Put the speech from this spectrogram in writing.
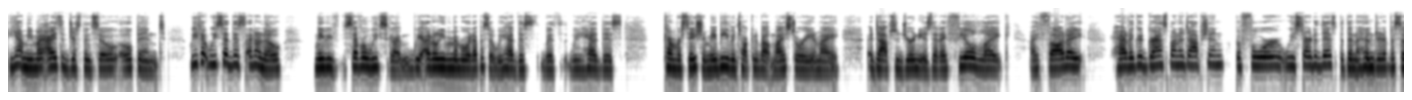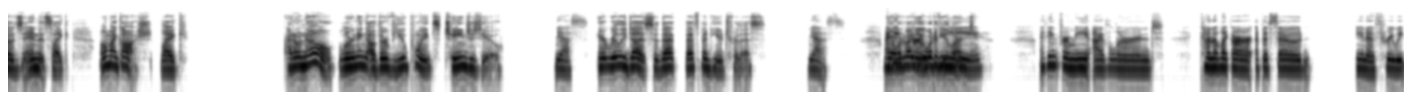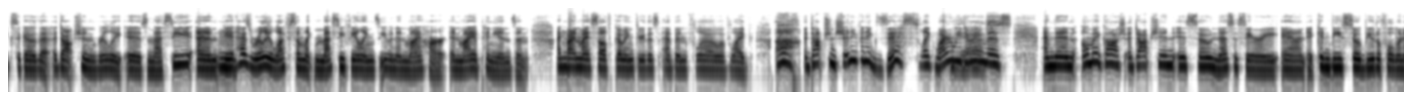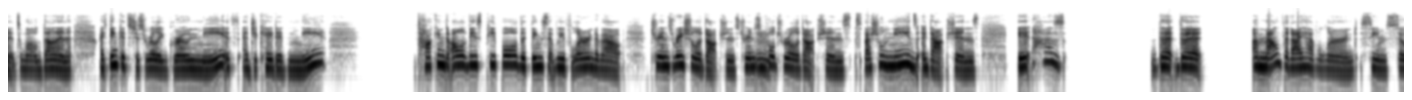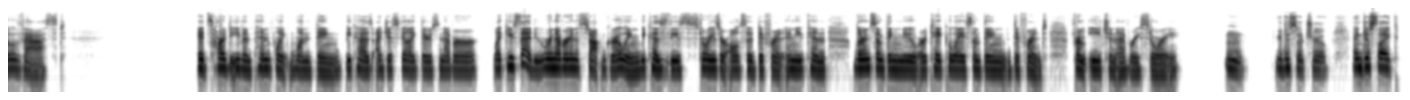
yeah, I mean, my eyes have just been so opened. We've had, we said this, I don't know, maybe several weeks ago. I, we, I don't even remember what episode we had this with, we had this conversation, maybe even talking about my story and my adoption journey is that I feel like I thought I had a good grasp on adoption before we started this, but then a 100 episodes in, it's like, oh my gosh, like, I don't know, learning other viewpoints changes you. Yes. It really does. So that, that's been huge for this. Yes. Yeah, what about you? What have you learned? I think for me, I've learned kind of like our episode, you know, three weeks ago that adoption really is messy and Mm. it has really left some like messy feelings even in my heart and my opinions. And I Mm. find myself going through this ebb and flow of like, ugh, adoption shouldn't even exist. Like, why are we doing this? And then, oh my gosh, adoption is so necessary and it can be so beautiful when it's well done. I think it's just really grown me. It's educated me. Talking to all of these people, the things that we've learned about transracial adoptions, mm. transcultural adoptions, special needs adoptions, it has the the amount that I have learned seems so vast. It's hard to even pinpoint one thing because I just feel like there's never like you said, we're never going to stop growing because mm. these stories are all so different and you can learn something new or take away something different from each and every story. Mm. It is so true. And just like,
